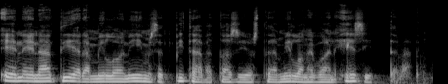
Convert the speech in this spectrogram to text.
en enää tiedä, milloin ihmiset pitävät asioista ja milloin he vain esittävät.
